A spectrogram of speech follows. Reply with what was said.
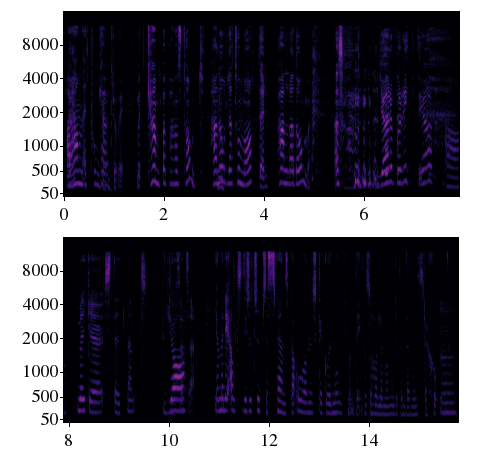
Har Ja, han ett podium kan- tror vi? Men kampa på hans tomt. Han Mm. odlar tomater. Palla dem. Alltså, gör det på riktigt. Ja. Ja. Make a statement. Ja, ja men det är, alltid, det är så typ så svenskt. Bara, Åh, nu ska jag gå emot någonting. Och så håller man en liten demonstration. Mm.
